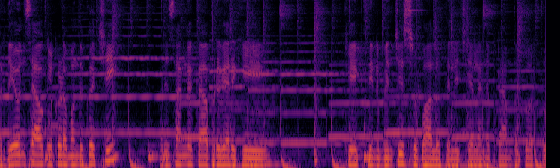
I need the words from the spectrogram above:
మరి దేవుని సేవకులు కూడా ముందుకొచ్చి మరి సంఘ కాపురి గారికి కేక్ తినిపించి శుభాలు తెలియచేయాలని ప్రేమతో కోరుతూ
